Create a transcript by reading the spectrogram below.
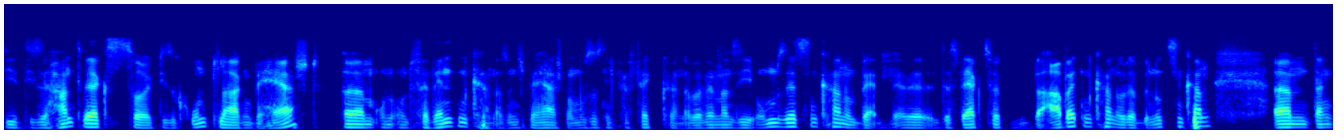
die, diese Handwerkszeug, diese Grundlagen beherrscht ähm, und, und, verwenden kann, also nicht beherrscht, man muss es nicht perfekt können, aber wenn man sie umsetzen kann und das Werkzeug bearbeiten kann oder benutzen kann, ähm, dann,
